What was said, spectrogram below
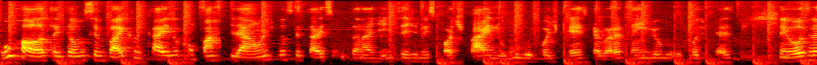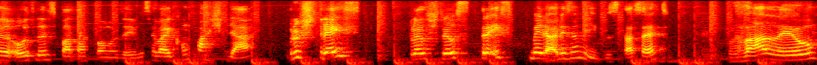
o Rota, então você vai clicar aí no compartilhar onde você está escutando a gente, seja no Spotify, no Google Podcast, que agora tem Google Podcast, tem outra, outras plataformas aí. Você vai compartilhar para os três, para os teus três melhores amigos, tá certo? Valeu.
